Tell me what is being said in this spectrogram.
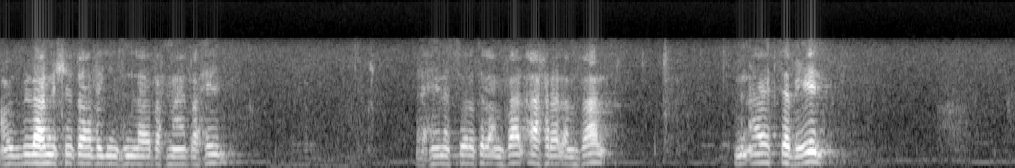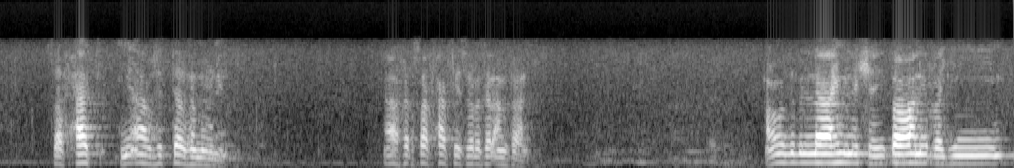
أعوذ بالله من الشيطان الرجيم. بسم الله الرحمن الرحيم. الحين سورة الأنفال آخر الأنفال من آية سبعين صفحة 186 آخر صفحة في سورة الأنفال. أعوذ بالله من الشيطان الرجيم.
